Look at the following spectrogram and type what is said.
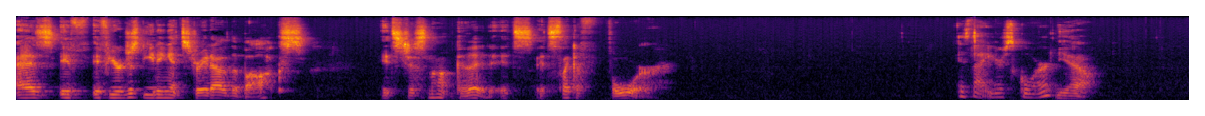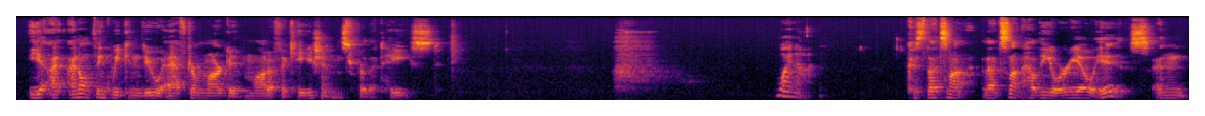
as if if you're just eating it straight out of the box, it's just not good. It's it's like a four. Is that your score? Yeah. Yeah, I, I don't think we can do aftermarket modifications for the taste. Why not? because that's not that's not how the Oreo is, and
